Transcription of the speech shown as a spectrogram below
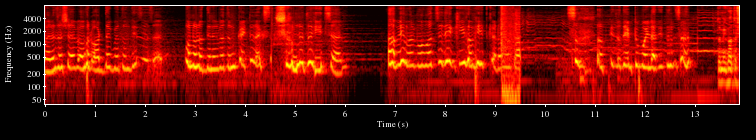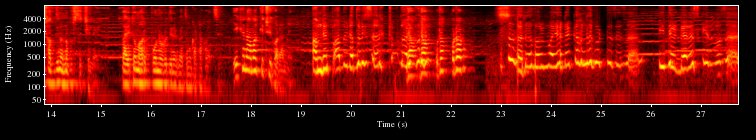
ম্যানেজার সাহেব আমার অর্ধেক বেতন দিয়েছে, স্যার। পনেরো দিনের বেতন কাটতে রাখছে। সামনে তো ঈদ, স্যার। আমি আমার বউ বাচ্চা নিয়ে কীভাবে ঈদ কাটাবো, স্যার? আপনি যদি একটু বইলা দিতেন, স্যার। তুমি গত সাত দিন অনুপস্থিত ছিলে, তাই তোমার পনেরো দিনের বেতন কাটা হয়েছে। এখানে আমার কিছুই করার নেই। আপনার পা দুইটা ধরি স্যার একটু দয়া যাও করে। যাও ওঠো ওঠো ওঠো। স্যার আমার মায়াটা কান্না করতেছে স্যার। ঈদের ড্রেস কিনবো স্যার।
